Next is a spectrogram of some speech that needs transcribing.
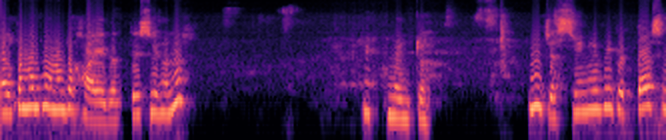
ਉਹ ਤਾਂ ਮੈਂ ਤੁਹਾਨੂੰ ਦਿਖਾਈ ਦਿੱਤੀ ਸੀ, ਹਨਾ? ਇੱਕ ਮਿੰਟ। ਮੈਂ ਜੱਸੀ ਨੇ ਵੀ ਦਿੱਤਾ ਸੀ।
